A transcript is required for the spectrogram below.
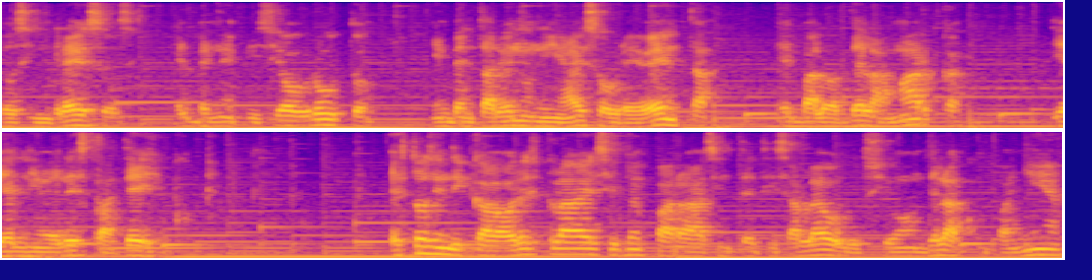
los ingresos, el beneficio bruto, inventario en unidades sobre venta, el valor de la marca y el nivel estratégico. Estos indicadores clave sirven para sintetizar la evolución de la compañía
